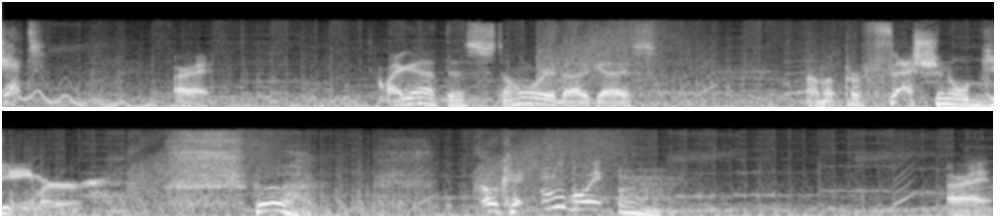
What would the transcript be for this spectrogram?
Shit. All right. I got this. Don't worry about it, guys. I'm a professional gamer. okay. Oh boy. All right.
